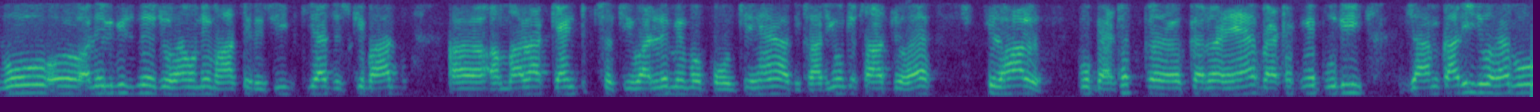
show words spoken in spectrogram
वो अनिल विज ने जो है उन्हें वहाँ से रिसीव किया, जिसके बाद अम्बाला कैंट सचिवालय में वो पहुँचे हैं। अधिकारियों के साथ जो है, फ़िलहाल वो बैठक कर रहे हैं। बैठक में पूरी जानकारी जो है वो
